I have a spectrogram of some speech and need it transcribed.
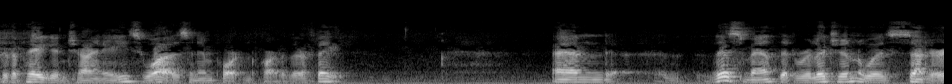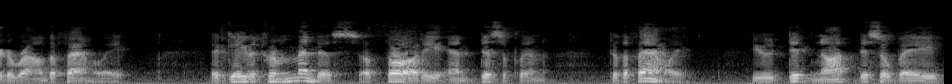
to the pagan Chinese was an important part of their faith. And this meant that religion was centered around the family it gave a tremendous authority and discipline to the family. You did not disobey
